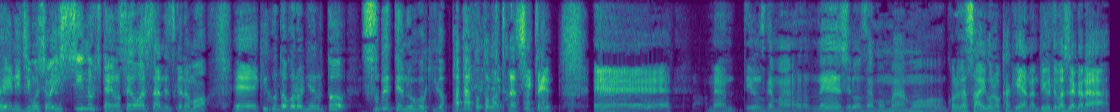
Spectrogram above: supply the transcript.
兵に事務所は一心の期待を背負わせたんですけども、えー聞くところによると、すべての動きがパタッと止まったらしいという。えー、なんていうんですか、まあね、四郎さんもまあもう、これが最後の賭けやなんて言ってましたから、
